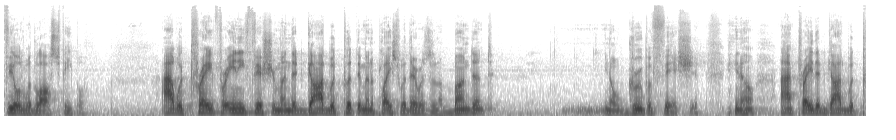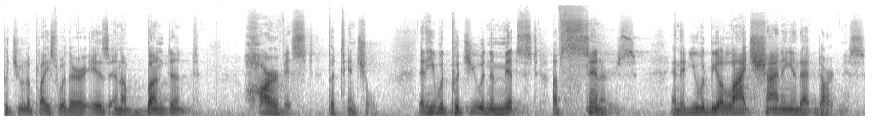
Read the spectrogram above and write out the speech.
filled with lost people. I would pray for any fisherman that God would put them in a place where there was an abundant, you know, group of fish. You know, I pray that God would put you in a place where there is an abundant harvest potential, that He would put you in the midst of sinners, and that you would be a light shining in that darkness.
